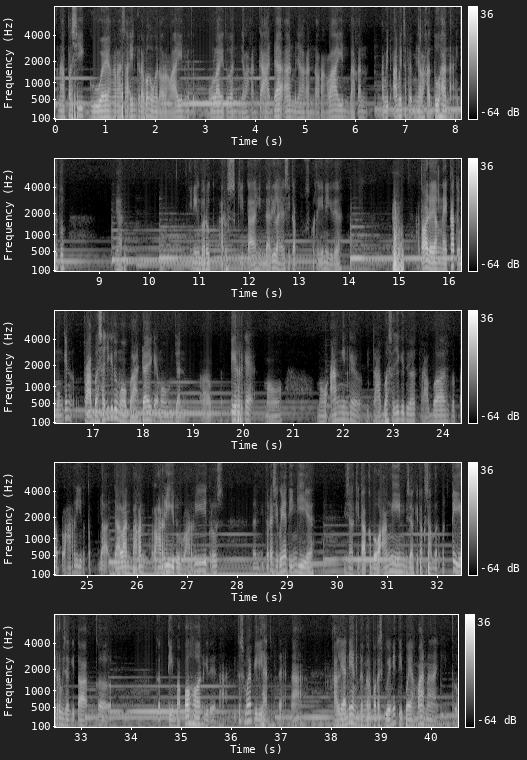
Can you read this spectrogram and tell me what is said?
Kenapa sih gue yang ngerasain? Kenapa nggak bukan orang lain? gitu mulai itu kan menyalahkan keadaan menyalahkan orang lain bahkan amit-amit sampai menyalahkan Tuhan. Nah itu tuh ya. Ini baru harus kita hindari lah ya sikap seperti ini gitu ya. Atau ada yang nekat ya mungkin terabas aja gitu mau badai kayak mau hujan uh, petir kayak mau mau angin kayak diterabas aja gitu ya. Terabas tetap lari tetap jalan bahkan lari gitu lari terus. Dan itu resikonya tinggi ya bisa kita ke bawah angin bisa kita kesambar petir bisa kita ke ketimpa pohon gitu ya. Nah itu semuanya pilihan sebenarnya. Nah kalian nih yang denger podcast gue ini tipe yang mana gitu?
